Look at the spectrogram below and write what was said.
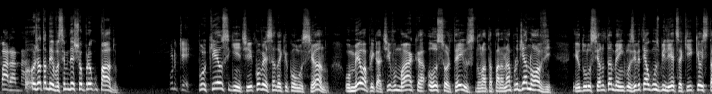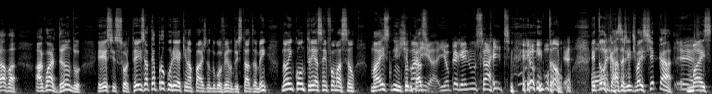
Paraná. Ô, JB, você me deixou preocupado. Por quê? Porque é o seguinte, conversando aqui com o Luciano, o meu aplicativo marca os sorteios do Nota Paraná para o dia 9. E o do Luciano também. Inclusive, tem alguns bilhetes aqui que eu estava aguardando esses sorteios. Até procurei aqui na página do governo do estado também, não encontrei essa informação. Mas, em Vixe todo Maria, caso. E eu peguei num site. então, em todo caso, a gente vai checar. É. Mas,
